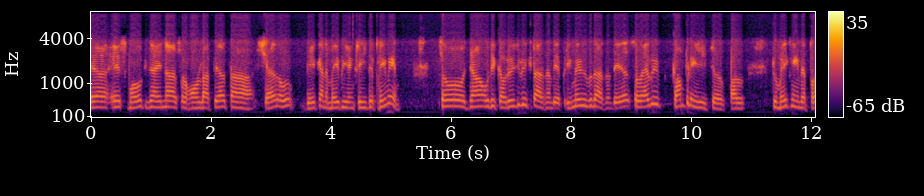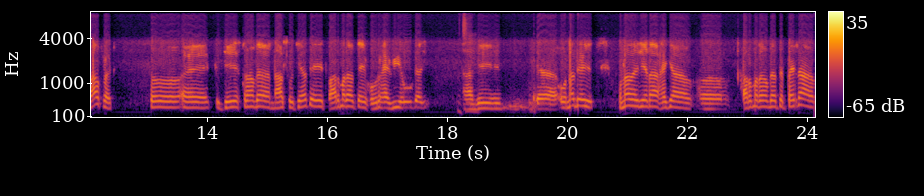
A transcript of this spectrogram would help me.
ਇਹ ਸਮੋਕ ਜਾਂ ਇਹਨਾਂ ਅਸਰ ਹੋਣ ਲੱਗ ਪਿਆ ਤਾਂ ਸ਼ਾਇਦ ਉਹ ਦੇ can maybe increase the premium so ਜਾਂ ਉਹਦੀ ਕਵਰੇਜ ਵੀ ਘਟਾ ਦਿੰਦੇ ਪ੍ਰੀਮੀਅਮ ਵੀ ਵਧਾ ਦਿੰਦੇ ਆ। So every company is for to making the profit so ਜੇ ਇਸ ਤਰ੍ਹਾਂ ਦਾ ਨਾ ਸੋਚਿਆ ਤੇ ਫਾਰਮਰਾਂ ਤੇ ਹੋਰ ਹੈਵੀ ਹੋਊਗਾ ਜੀ। ਹਾਂਜੀ ਉਹਨਾਂ ਦੇ ਉਹਨਾਂ ਦਾ ਜਿਹੜਾ ਹੈਗਾ Armada, the Pella,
